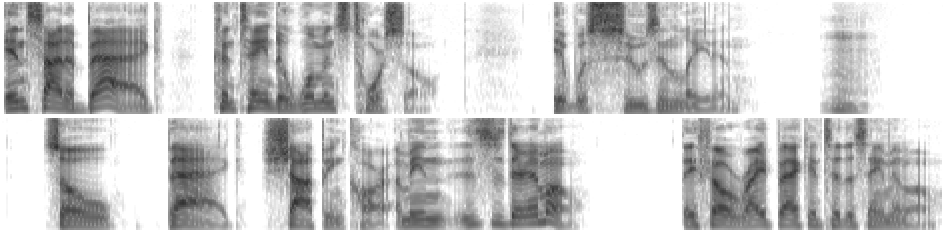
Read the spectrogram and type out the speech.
Inside a bag contained a woman's torso. It was Susan Leyden. Mm. So, bag, shopping cart. I mean, this is their MO. They fell right back into the same MO.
